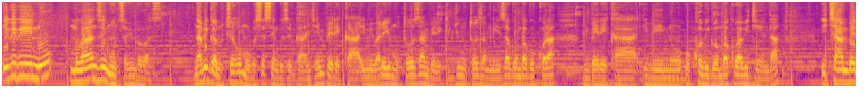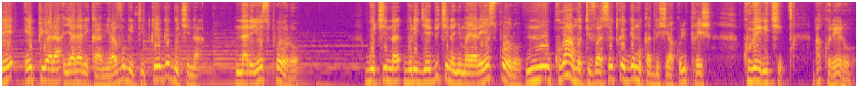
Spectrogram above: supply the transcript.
ibi bintu mubanze munsaba imbabazi. Nabigarutseho mu busesenguzi bwanjye mbereka imibare y'umutoza mbereka ibyo umutoza mwiza agomba gukora mbereka ibintu uko bigomba kuba bigenda. Icya mbere epr yararekaramye iravuga iti twebwe gukina na Rayon Sport. Gukina buri gihe dukina nyuma ya Rayon Sport ni ukubaha motivasiyo twebwe mukadushyira kuri pressure. Kubera iki? Ako rero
